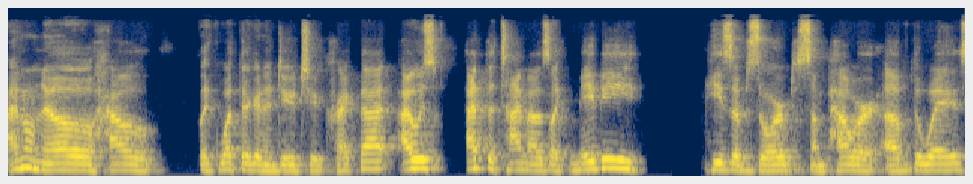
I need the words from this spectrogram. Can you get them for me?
I don't know how like what they're gonna do to correct that. I was at the time I was like maybe he's absorbed some power of the ways,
